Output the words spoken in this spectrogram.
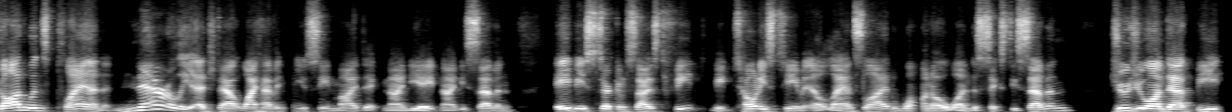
Godwin's plan narrowly edged out Why Haven't You Seen My Dick 98 97. AB Circumcised Feet beat Tony's team in a landslide 101 to 67. Juju on that beat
